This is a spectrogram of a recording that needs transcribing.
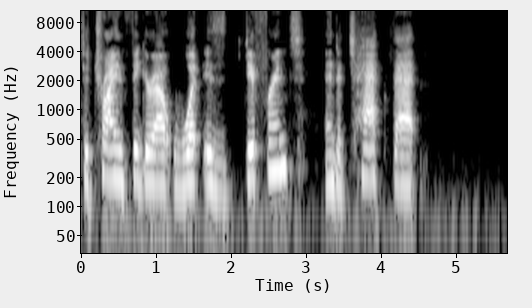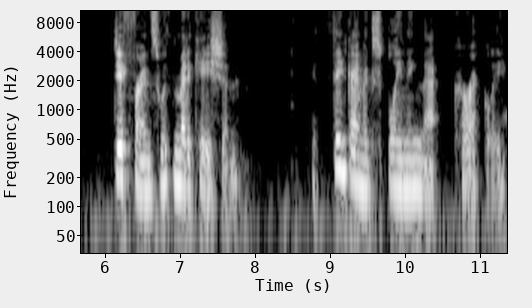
to try and figure out what is different and attack that difference with medication. I think I'm explaining that correctly.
